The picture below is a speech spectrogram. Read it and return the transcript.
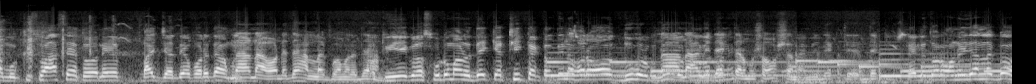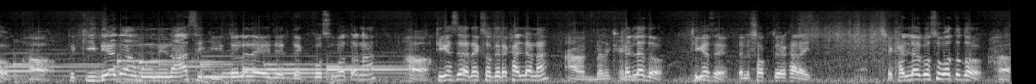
আমু কিছু আছে তো দেওয়া পরে দেওয়া না না লাগবো আমার তুই এগুলো ছোট মানুষ দেখে ঠিক পরে না না আমি সমস্যা আমি দেখতে দেখি তোর অনেক জান লাগবো? হ্যাঁ। তো কি দিয়া দেওয়া আমু? না আছে কি? তাহলে দেখ পাতা না? হ্যাঁ। ঠিক আছে দেখছ তো এটা খাইলা না? হ্যাঁ খাইলা তো? ঠিক আছে তাহলে শক্ত হয়ে খারাই সে খাইলা কচু পাতা তো? হ্যাঁ।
